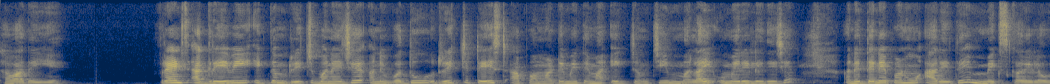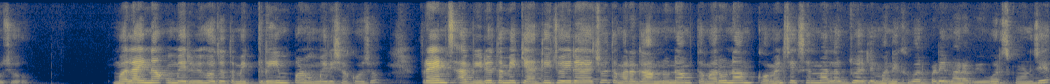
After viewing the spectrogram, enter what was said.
થવા દઈએ. ફ્રેન્ડ્સ, આ ગ્રેવી એકદમ રીચ બને છે અને વધુ રીચ ટેસ્ટ આપવા માટે મેં તેમાં એક ચમચી મલાઈ ઉમેરી લીધી છે અને તેને પણ હું આ રીતે મિક્સ કરી લઉં છું. મલાઈ ના ઉમેરવી હોય તો તમે ક્રીમ પણ ઉમેરી શકો છો. ફ્રેન્ડ્સ, આ વીડિયો તમે ક્યાંથી જોઈ રહ્યા છો? તમારા ગામનું નામ, તમારું નામ કોમેન્ટ સેક્શનમાં લખજો એટલે મને ખબર પડે મારા વ્યૂવર્સ કોણ છે.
